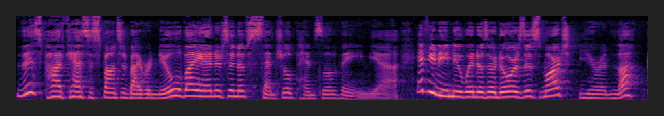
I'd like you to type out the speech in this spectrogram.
This podcast is sponsored by Renewal by Andersen of Central Pennsylvania. If you need new windows or doors this March, you're in luck.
